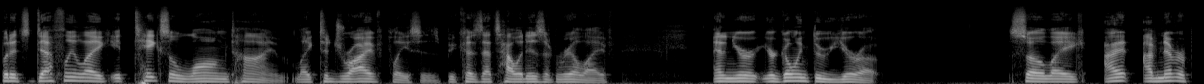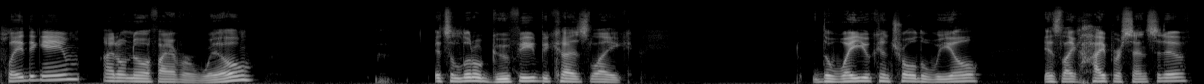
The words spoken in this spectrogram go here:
but it's definitely like it takes a long time like to drive places because that's how it is in real life. And you're you're going through Europe. So like I I've never played the game. I don't know if I ever will. It's a little goofy because like the way you control the wheel is like hypersensitive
